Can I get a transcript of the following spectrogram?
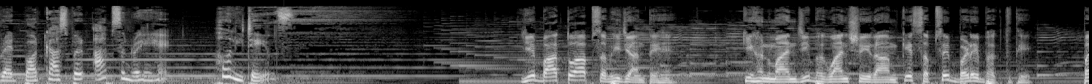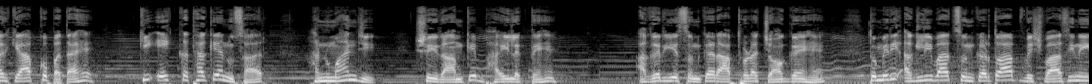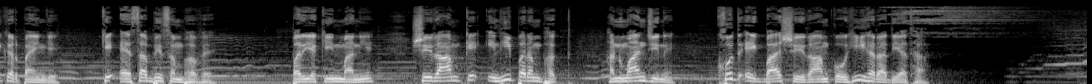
Red podcast पर आप सुन रहे हैं होली टेल्स ये बात तो आप सभी जानते हैं कि हनुमान जी भगवान श्री राम के सबसे बड़े भक्त थे। पर क्या आपको पता है कि एक कथा के अनुसार हनुमान जी श्री राम के भाई लगते हैं? अगर ये सुनकर आप थोड़ा चौंक गए हैं तो मेरी अगली बात सुनकर तो आप विश्वास ही नहीं कर पाएँगे कि ऐसा भी संभव है। पर यकीन मानिए, श्री राम के इन्हीं परम भक्त हनुमान जी ने खुद एक बार श्री राम को ही हरा दिया था।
